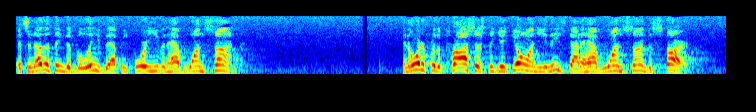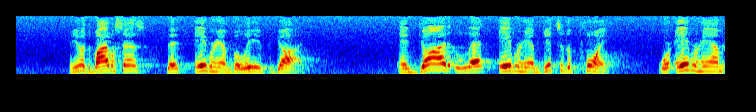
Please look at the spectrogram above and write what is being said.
It's another thing to believe that before you even have one son. In order for the process to get going, you least got to have one son to start. And you know what the Bible says? That Abraham believed God. And God let Abraham get to the point where Abraham,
